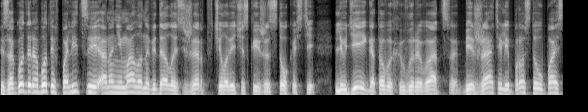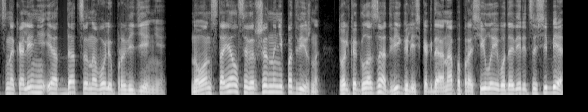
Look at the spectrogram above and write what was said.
За годы работы в полиции она немало навидалась жертв человеческой жестокости, людей, готовых вырываться, бежать или просто упасть на колени и отдаться на волю провидения. Но он стоял совершенно неподвижно, только глаза двигались, когда она попросила его довериться себе,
